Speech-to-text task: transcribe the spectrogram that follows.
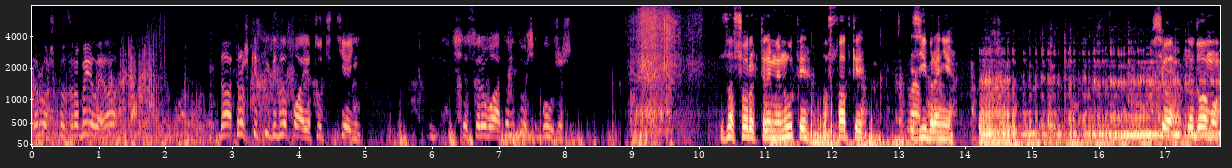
дорожку зробили. О. Да, трошки підлипає тут тінь. Ще сировато, ну дощик був же ж. За 43 минути остатки зібрані. Все, додому.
